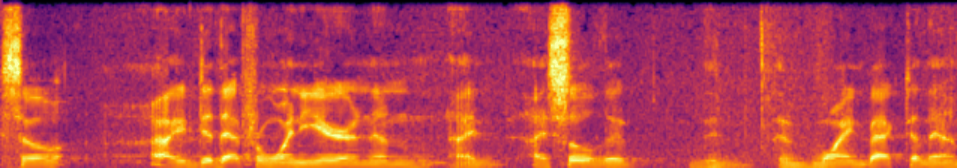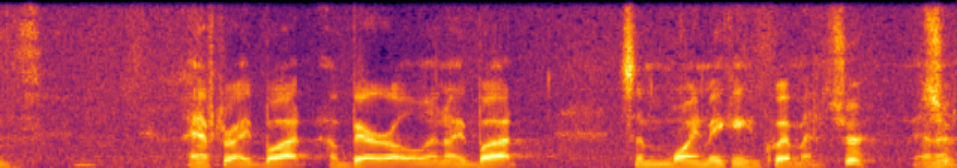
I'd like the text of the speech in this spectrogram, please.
So I did that for one year, and then I, I sold the, the, the wine back to them. After I bought a barrel and I bought some winemaking equipment. Sure. And uh, Sure.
